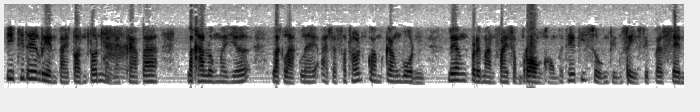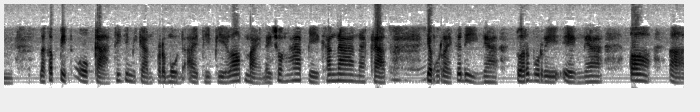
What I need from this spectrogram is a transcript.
ที่ที่ได้เรียนไปตอนต้นเนี่ยค่ะนะครับว่าราคาลงมาเยอะหลักๆ เลยอาจจะสะท้อนความกังวล เรื่องปริมาณไฟสำรองของประเทศที่สูงถึง 40%แล้วก็ปิดโอกาสที่จะมีการประมูล IPP รอบใหม่ในช่วง 5 ปีข้างหน้านะครับ อย่างไรก็ดีเนี่ยตัวรัฐบุรีเองเนี่ยก็อ่า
